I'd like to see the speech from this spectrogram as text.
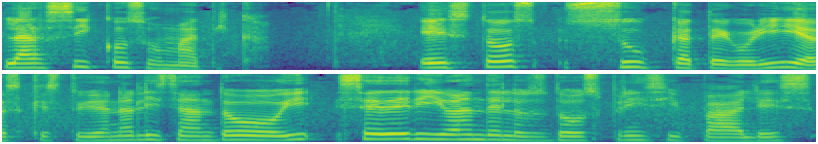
la psicosomática. Estos subcategorías que estoy analizando hoy se derivan de los dos principales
